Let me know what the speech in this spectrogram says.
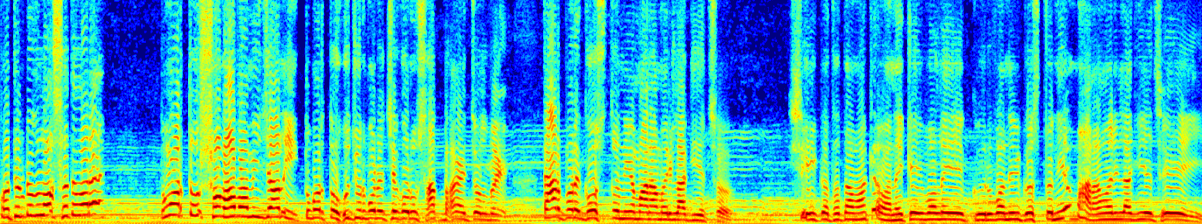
কতটুকু লস হতে পারে? তোমার তো স্বভাব আমি জানি, তোমার তো হুজুর বলেছে, গরু সাত ভাগে চলবে। তারপরে গোস্ত নিয়ে মারামারি লাগিয়েছ। সেই কথা তো আমাকে অনেকেই বলে, কুরবানির গোস্ত নিয়ে মারামারি লাগিয়েছে।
